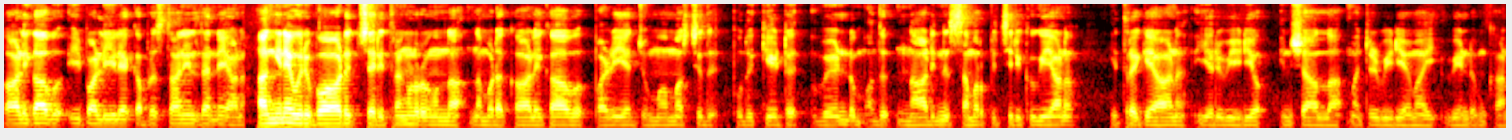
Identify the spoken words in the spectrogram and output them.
കാളികാവ് ഈ പള്ളിയിലെ ഖബറിസ്ഥാനിൽ തന്നെയാണ്. അങ്ങനെ ഒരുപാട് ചരിത്രങ്ങൾ ഉറങ്ങുന്ന നമ്മുടെ കാളികാവ് പഴയ ജുമാ മസ്ജിദ് പുതുക്കിയിട്ട് വീണ്ടും അത് നാടിന് സമർപ്പിച്ചിരിക്കുകയാണ്. ഇത്രയൊക്കെയാണ് ഈ ഒരു വീഡിയോ. ഇൻഷാല്ല മറ്റൊരു വീഡിയോയുമായി വീണ്ടും കാണാം.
